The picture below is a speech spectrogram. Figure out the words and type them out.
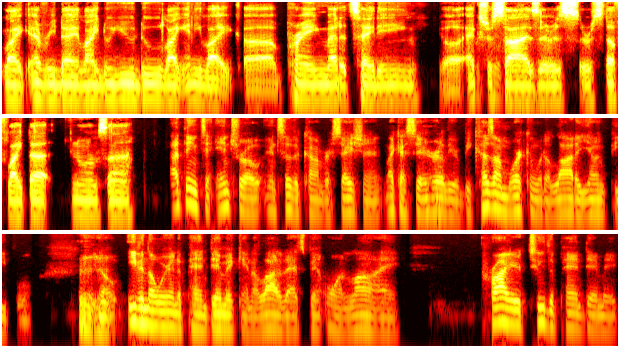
Like every day. Like, do you do like any like uh praying, meditating, uh, exercises or stuff like that? You know what I'm saying? I think to intro into the conversation, like I said earlier, because I'm working with a lot of young people, you Mhm. know, even though we're in a pandemic and a lot of that's been online, prior to the pandemic,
